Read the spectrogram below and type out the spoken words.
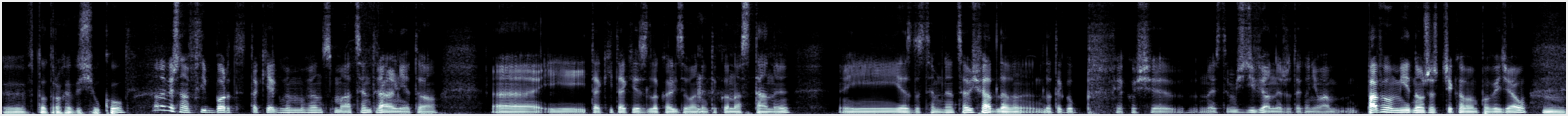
w to trochę wysiłku. No ale wiesz, no Flipboard, tak jakby mówiąc, ma centralnie to i tak i tak jest zlokalizowany tylko na Stany i jest dostępny na cały świat, dla, dlatego pff, jakoś się, no jestem zdziwiony, że tego nie mam. Paweł mi jedną rzecz ciekawą powiedział, Hmm.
